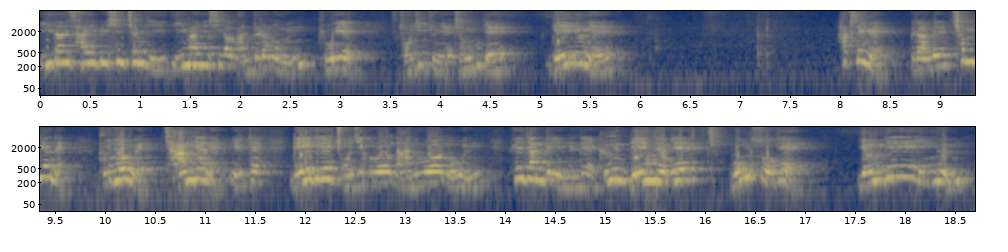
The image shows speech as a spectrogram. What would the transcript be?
이단 사이비 신천지 이만희 씨가 만들어 놓은 교회 조직 중에 전국에 4명의 학생회, 그 다음에 청년회, 부녀회, 장년회 이렇게 4개의 조직으로 나누어 놓은 회장들이 있는데 그 4명의 몸속에 영계에 있는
